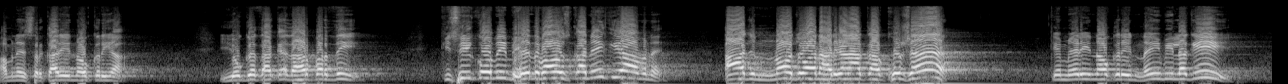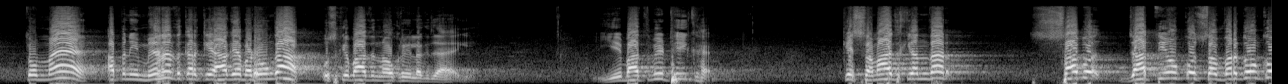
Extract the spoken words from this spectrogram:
हमने सरकारी नौकरियाँ, योग्यता के आधार पर दी। किसी को भी भेदभाव उसका नहीं किया हमने। आज नौजवान हरियाणा का खुश है कि मेरी नौकरी नहीं भी लगी तो मैं अपनी मेहनत करके आगे बढ़ूँगा, उसके बाद नौकरी लग जाएगी। ये बात भी ठीक है कि समाज के अंदर सब जातियों को, सब वर्गों को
